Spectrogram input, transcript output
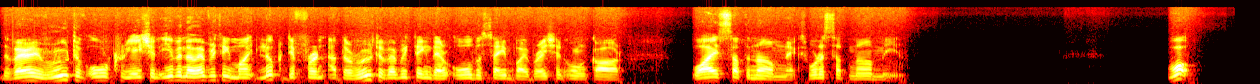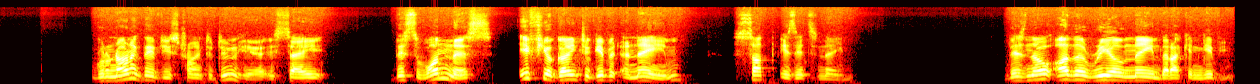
the very root of all creation. Even though everything might look different, at the root of everything, they're all the same vibration, Onkar. Why Satnam next? What does Satnam mean? What Guru Nanak Dev Ji is trying to do here is say this oneness, if you're going to give it a name, Sat is its name. There's no other real name that I can give you.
